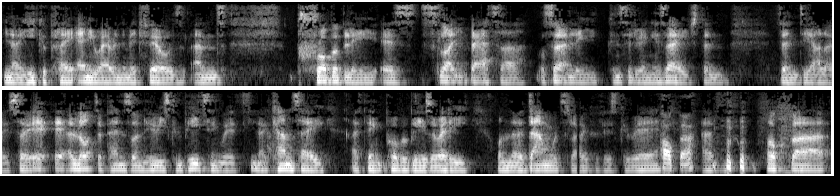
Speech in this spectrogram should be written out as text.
you know he could play anywhere in the midfield and probably is slightly better, or certainly considering his age than than Diallo. So it, it a lot depends on who he's competing with. You know, Kante, I think probably is already on the downward slope of his career. Pogba. Um, Pogba,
